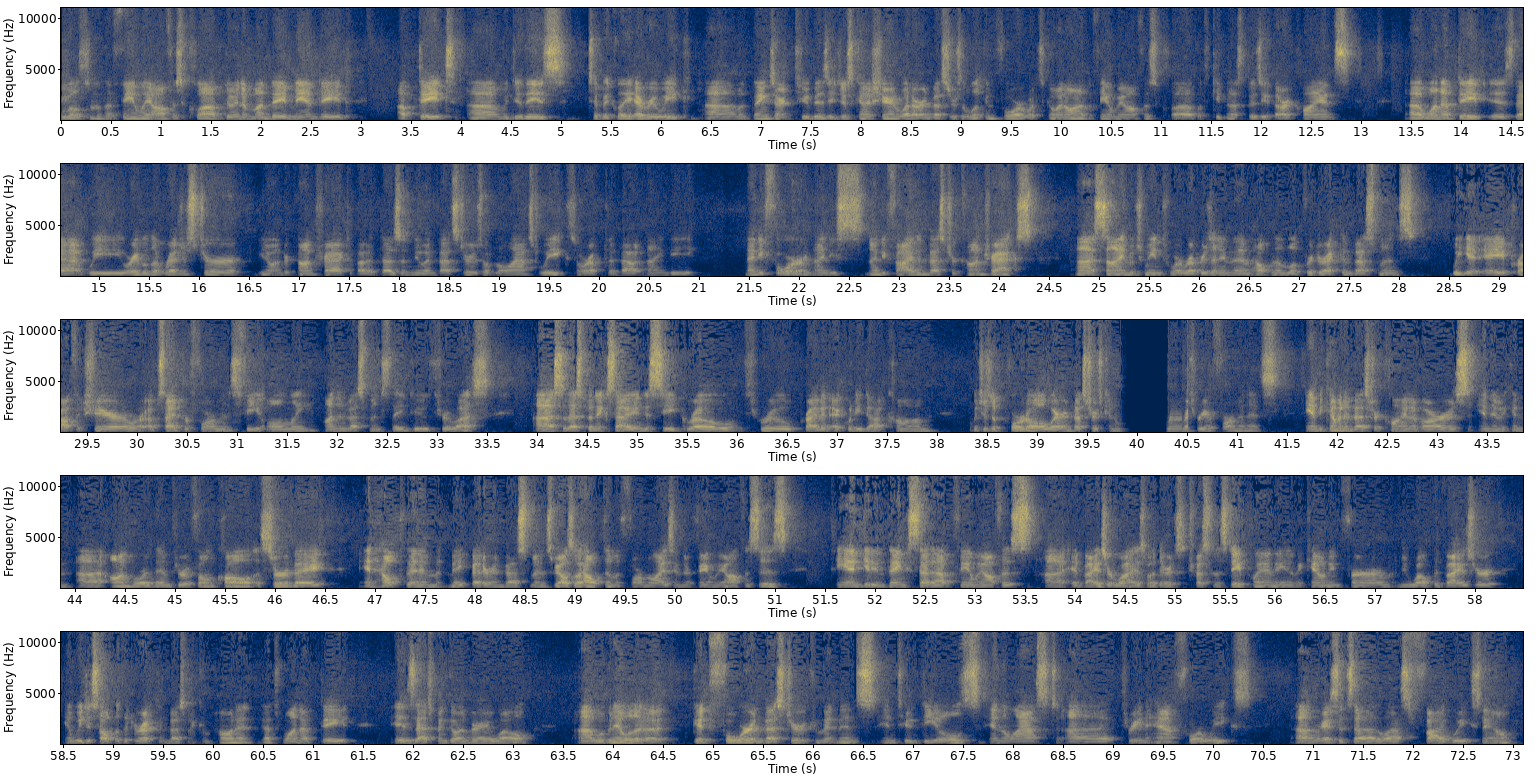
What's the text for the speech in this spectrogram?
Wilson of the Family Office Club doing a Monday mandate update. Uh, we do these typically every week uh, when things aren't too busy, just kind of sharing what our investors are looking for, what's going on at the Family Office Club, what's keeping us busy with our clients. Uh, one update is that we were able to register, you know, under contract about a dozen new investors over the last week. So we're up to about 90, 94 or 90, 95 investor contracts uh, signed, which means we're representing them, helping them look for direct investments, we get a profit share or upside performance fee only on investments they do through us. Uh, so that's been exciting to see grow through privateequity.com, which is a portal where investors can run three or four minutes and become an investor client of ours. And then we can uh, onboard them through a phone call, a survey, and help them make better investments. We also help them with formalizing their family offices and getting things set up family office uh, advisor wise, whether it's trust and estate planning, an accounting firm, a new wealth advisor, and we just help with the direct investment component. That's one update. Is that's been going very well. Uh, we've been able to get four investor commitments into deals in the last uh, three and a half, four weeks. Uh, I guess it's uh, the last five weeks now.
